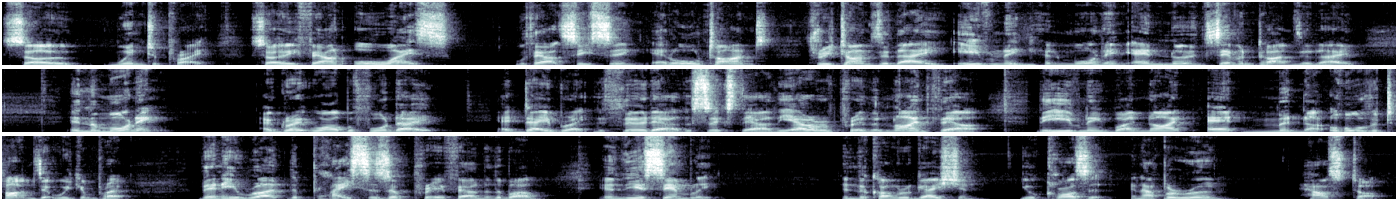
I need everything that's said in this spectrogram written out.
so when to pray. So he found always, without ceasing, at all times, three times a day, evening and morning and noon, seven times a day. In the morning, a great while before day, at daybreak, the third hour, the sixth hour, the hour of prayer, the ninth hour, the evening by night at midnight, all the times that we can pray. Then he wrote the places of prayer found in the Bible in the assembly, in the congregation, your closet, an upper room, housetop,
